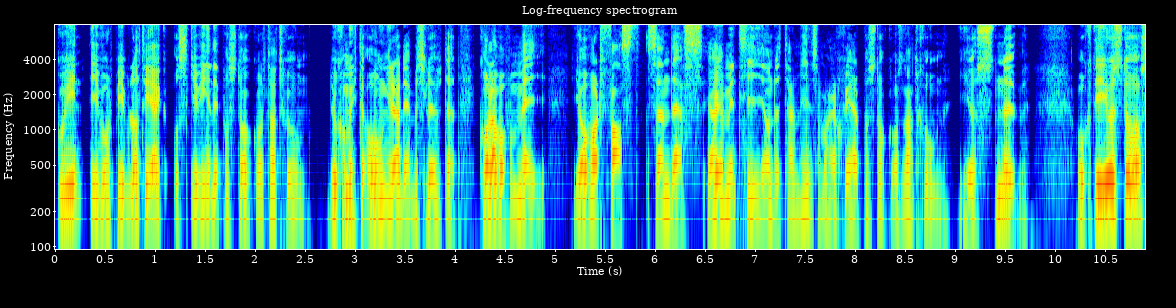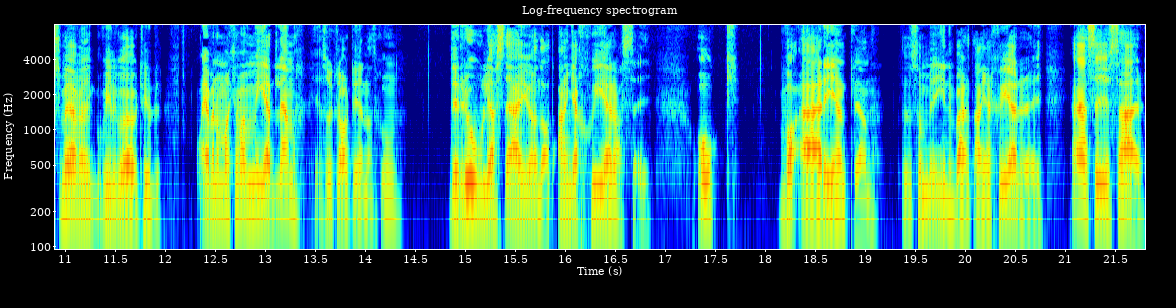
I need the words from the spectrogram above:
gå in i vårt bibliotek och skriv in dig på Stockholms nation. Du kommer inte ångra det beslutet. Kolla bara på mig. Jag har varit fast sedan dess. Jag gör min tionde termin som engagerad på Stockholms nation just nu. Och det är just då som jag även vill gå över till, även om man kan vara medlem såklart i en nation, det roligaste är ju ändå att engagera sig. Och vad är det egentligen som innebär att engagera dig? Jag säger så här.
